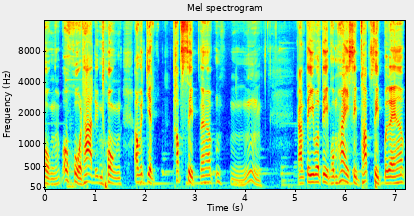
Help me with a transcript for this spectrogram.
ธงครับโอ้โหท่าดึงธงเอาไปเจ็ดทับสิบนะครับ อื้อหือ การตีปกติผมให้สิบทับสิบไปเลยครับ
